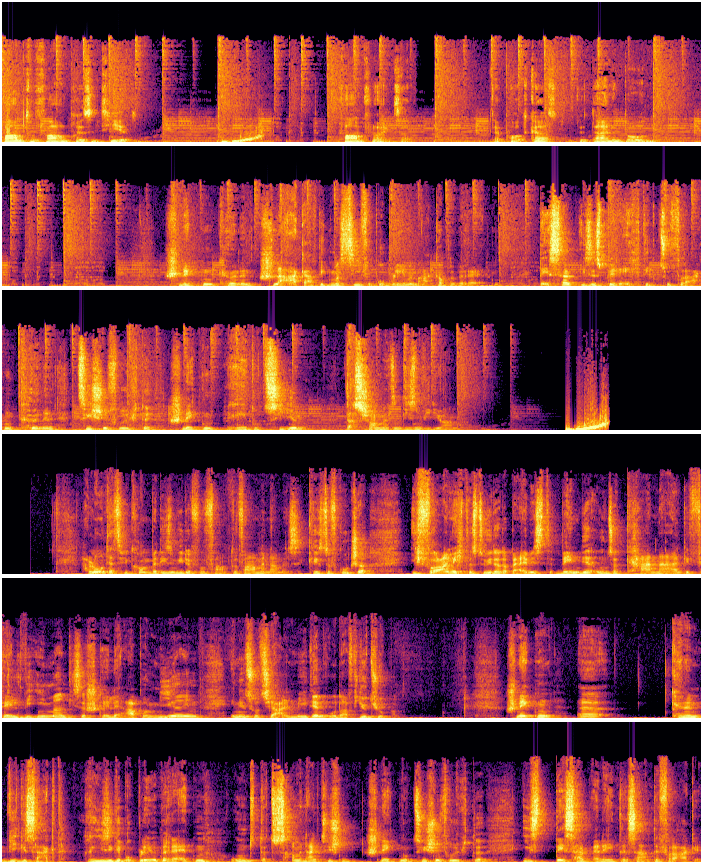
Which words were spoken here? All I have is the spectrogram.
Farm to Farm präsentiert. Farmfluencer, der Podcast für deinen Boden. Schnecken können schlagartig massive Probleme im Ackerbau bereiten. Deshalb ist es berechtigt zu fragen, können Zwischenfrüchte Schnecken reduzieren? Das schauen wir uns in diesem Video an. Hallo und herzlich willkommen bei diesem Video von Farm to Farm. Mein Name ist Christoph Gutscher. Ich freue mich, dass du wieder dabei bist. Wenn dir unser Kanal gefällt, wie immer an dieser Stelle abonnieren in den sozialen Medien oder auf YouTube. Schnecken äh, können, wie gesagt, riesige Probleme bereiten und der Zusammenhang zwischen Schnecken und Zwischenfrüchte ist deshalb eine interessante Frage.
